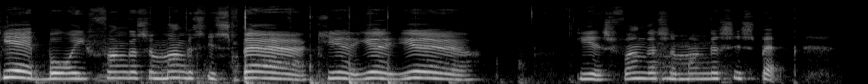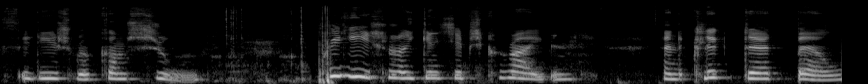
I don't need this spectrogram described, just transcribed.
Yeah, boy, Fungus Among Us is back. Yeah, yeah, yeah. Yes, Fungus Among Us is back. Videos will come soon. Please like and subscribe and, and click that bell.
